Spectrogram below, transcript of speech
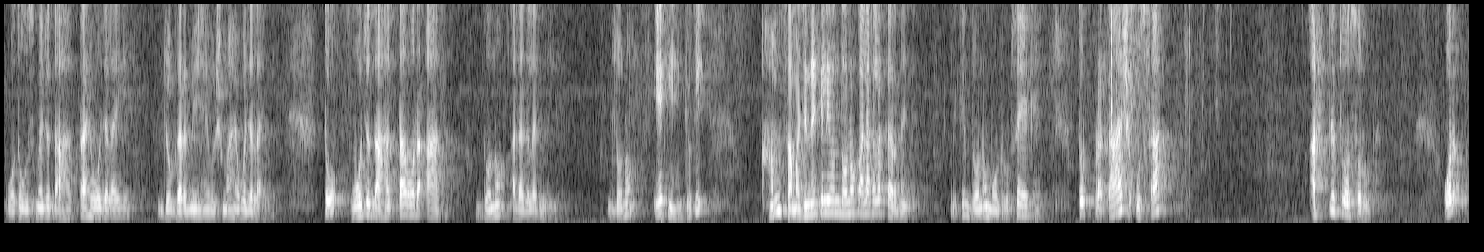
वो तो उसमें जो दाहकता है वो जलाएगी, जो गर्मी है, उष्मा है, वो जलाएगी। तो वो जो दाहकता और आग दोनों अलग अलग नहीं दोनों एक ही हैं, क्योंकि हम समझने के लिए उन दोनों को अलग अलग कर देंगे, लेकिन दोनों मूल रूप से एक हैं। तो प्रकाश उसका अस्तित्व स्वरूप है। और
